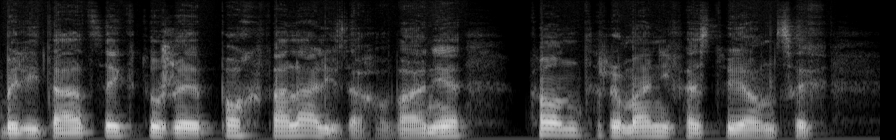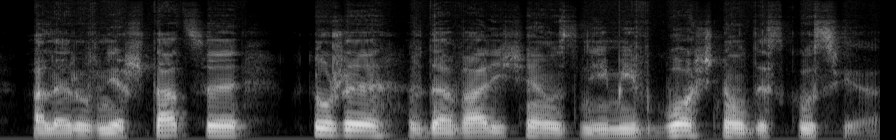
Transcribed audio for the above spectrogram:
Byli tacy, którzy pochwalali zachowanie kontrmanifestujących, ale również tacy, którzy wdawali się z nimi w głośną dyskusję.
